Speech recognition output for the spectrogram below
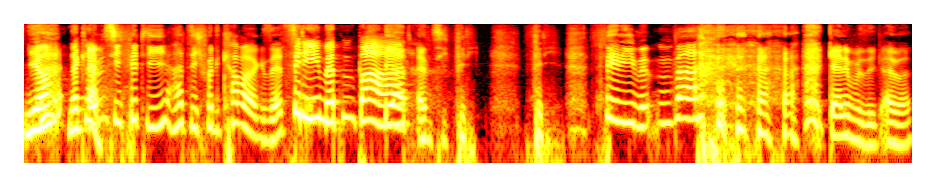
Ja, na klar. MC Fitty hat sich vor die Kamera gesetzt. Fitti mit dem Ja, Bart. MC Fitty. Fitty. Fitty mit dem Bart. Geile Musik, einfach.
